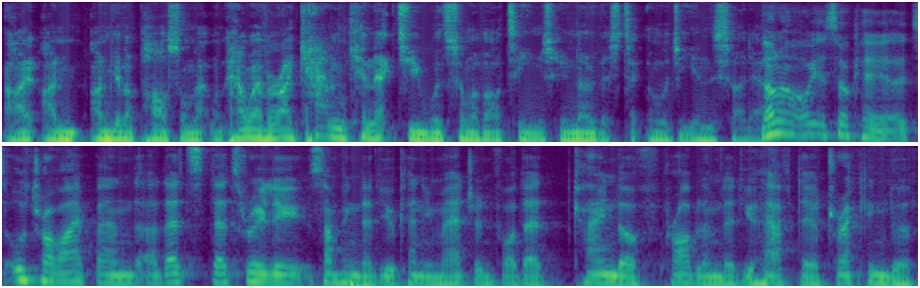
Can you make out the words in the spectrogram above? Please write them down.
I, am I'm, I'm going to pass on that one. However, I can connect you with some of our teams who know this technology inside out. No, no, it's okay. It's ultra wideband. Uh, that's that's really something that you can imagine for that kind of problem that you have there, tracking the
